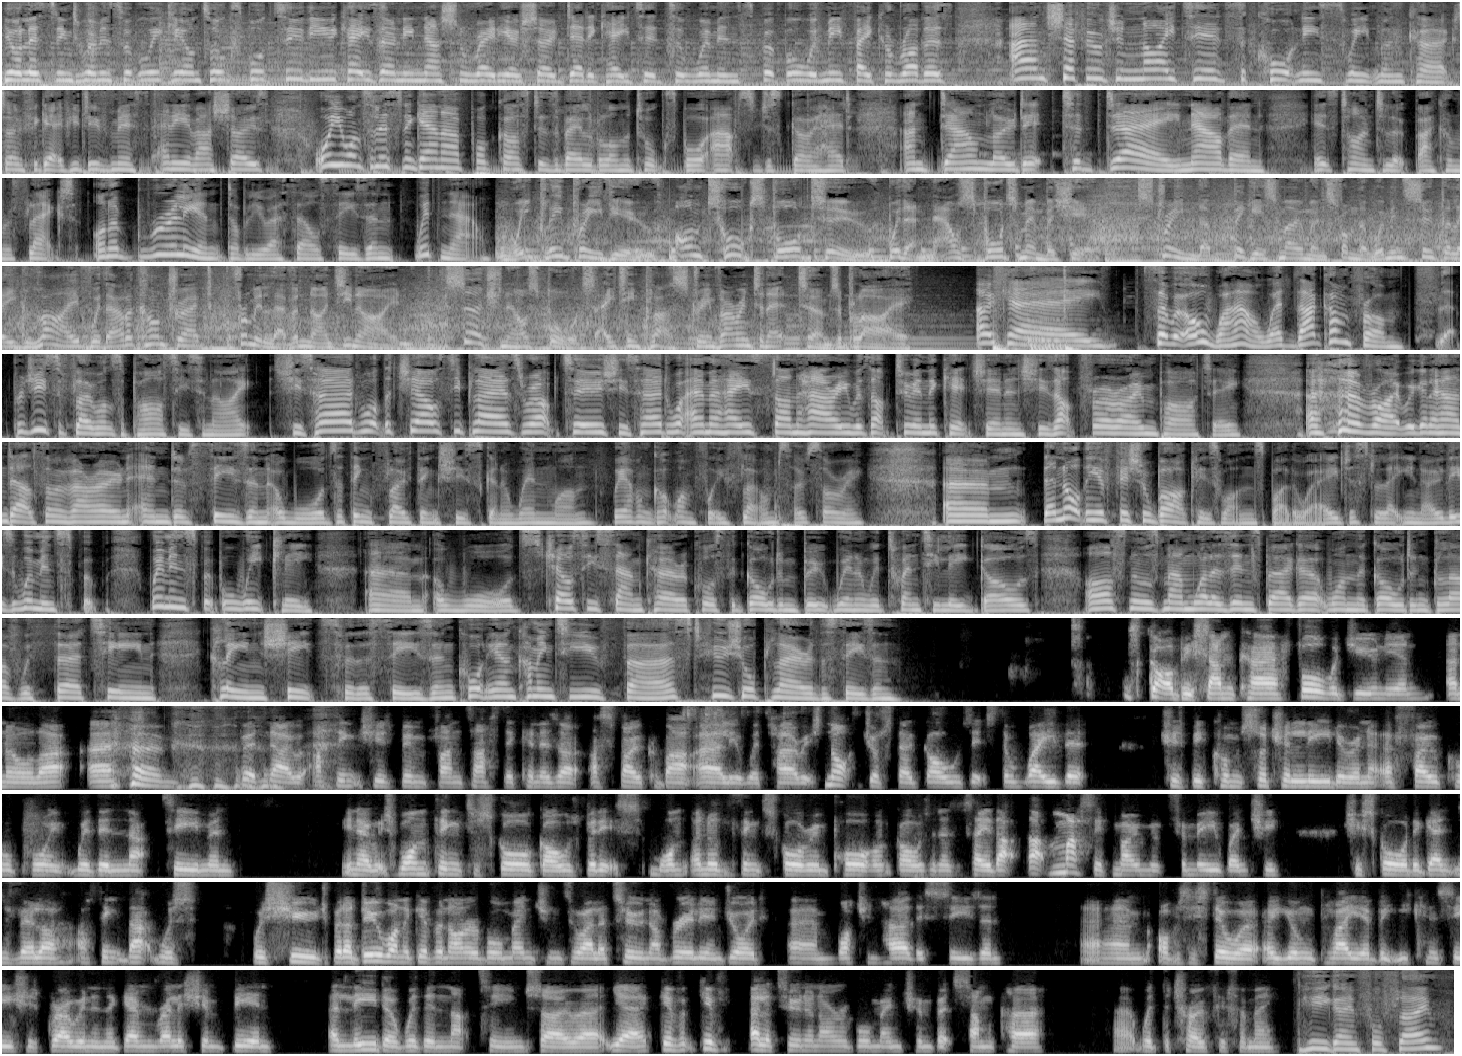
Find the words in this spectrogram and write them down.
You're listening to Women's Football Weekly on Talksport 2, the UK's only national radio show dedicated to women's football with me, Faye Carruthers, and Sheffield United's Courtney Sweetman Kirk. Don't forget, if you do miss any of our shows or you want to listen again, our podcast is available on the Talksport app, so just go ahead and download it today. Now then, it's time to look back and reflect on a brilliant WSL season with Now. Weekly preview on Talksport 2 with a Now Sports membership. Stream the biggest moments from the Women's Super League live with without a contract from 11.99. Search now Sports 18 plus. Stream via internet. Terms apply. Okay. So, oh wow, where did that come from? Producer Flo wants a party tonight. She's heard what the Chelsea players were up to. She's heard what Emma Hayes' son Harry was up to in the kitchen, and she's up for her own party. Uh, right, we're going to hand out some of our own end of season awards. I think Flo thinks she's going to win one. We haven't got one for you, Flo. I'm so sorry. Um, they're not the official Barclays ones, by the way. Just to let you know, these are women's Fo- women's football weekly um, awards. Chelsea's Sam Kerr, of course, the Golden Boot winner with 20 league goals. Arsenal's Manuela Zinsberger won the Golden Glove with 13 clean sheets for the season. Courtney, I'm coming to you first. Who's your player of the season? It's got to be Sam Kerr, forward union and all that. Um, but no, I think she's been fantastic. And as I, I spoke about earlier with her, it's not just her goals, it's the way that she's become such a leader and a focal point within that team. And you know, it's one thing to score goals, but it's one another thing to score important goals. And as I say, that that massive moment for me when she she scored against Villa, I think that was was huge. But I do want to give an honourable mention to Ella Toone. I've really enjoyed um, watching her this season. Um, obviously, still a, a, young player, but you can see she's growing and again relishing being a leader within that team. So uh, yeah, give give Ella Toone an honourable mention, but Sam Kerr uh, with the trophy for me. Who are you going for, Flo?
